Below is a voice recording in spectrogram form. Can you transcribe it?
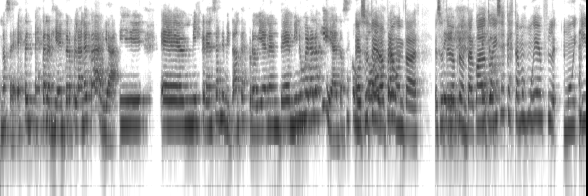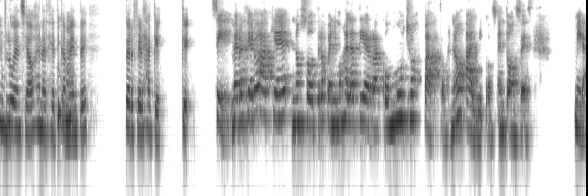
no sé, esta, esta energía interplanetaria y eh, mis creencias limitantes provienen de mi numerología. Entonces como... Eso te iba a preguntar. Eso te iba a preguntar. Cuando tú dices que estamos muy, muy influenciados energéticamente, ¿te refieres a qué? ¿Qué? Sí, me refiero a que nosotros venimos a la Tierra con muchos pactos, ¿no? Álmicos. Entonces, mira,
